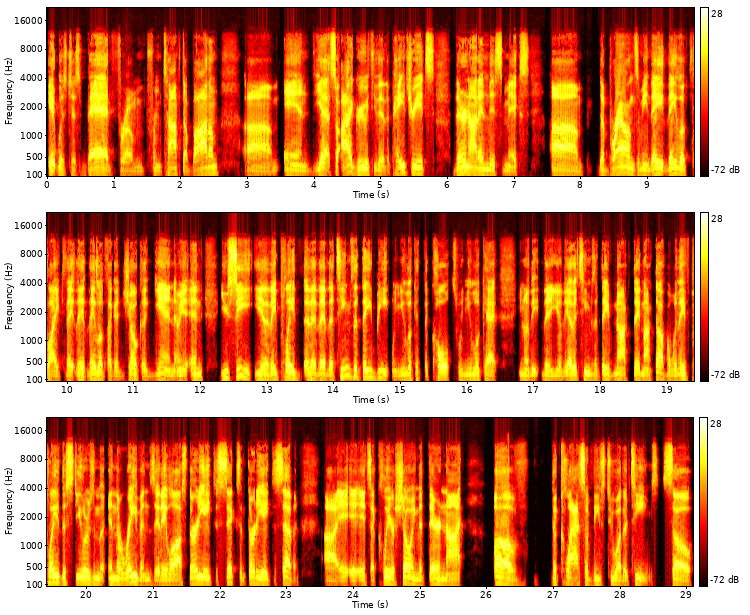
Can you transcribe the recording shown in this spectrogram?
It was just bad from from top to bottom. Um, and yeah, so I agree with you there. The Patriots, they're not in this mix. Um, the Browns, I mean, they they looked like they, they, they looked like a joke again. I mean, and you see, you know, they played the, the, the, teams that they beat. When you look at the Colts, when you look at you know the, the you know the other teams that they've knocked they knocked off, but when they've played the Steelers and the and the Ravens, they, they lost thirty eight to six and thirty eight to seven. Uh, it, it's a clear showing that they're not of the class of these two other teams. So.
